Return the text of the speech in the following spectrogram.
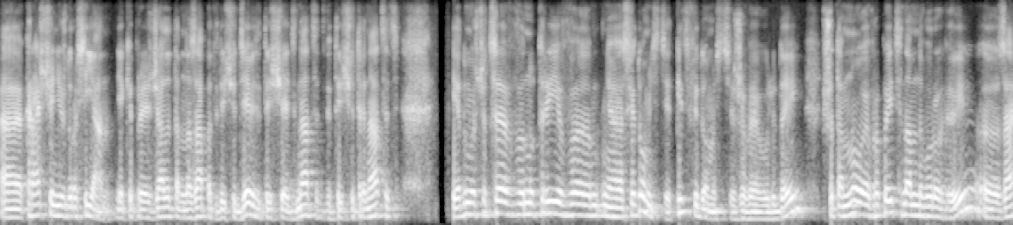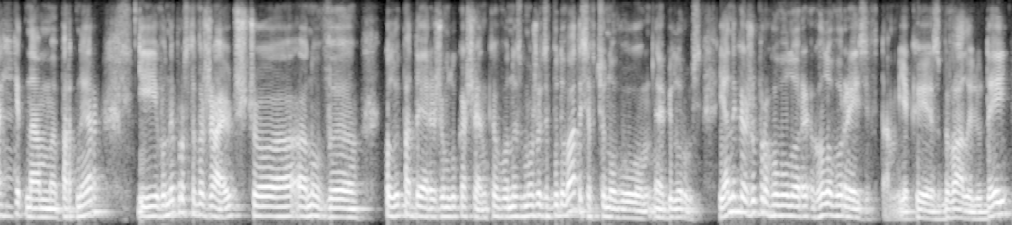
е, краще ніж до росіян, які приїжджали там на запад 2009, 2011, 2013. Я думаю, що це внутрі в е, свідомості, підсвідомості живе у людей. Що там ну європейці нам не вороги, е, захід нам партнер, і вони просто вважають, що е, ну в коли паде режим Лукашенка, вони зможуть збудуватися в цю нову Білорусь. Я не кажу про головорезів, там які збивали людей.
